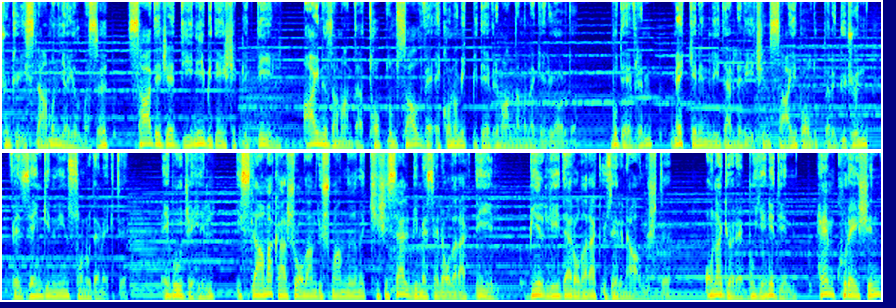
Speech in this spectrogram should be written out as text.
Çünkü İslam'ın yayılması sadece dini bir değişiklik değil, aynı zamanda toplumsal ve ekonomik bir devrim anlamına geliyordu. Bu devrim, Mekke'nin liderleri için sahip oldukları gücün ve zenginliğin sonu demekti. Ebu Cehil, İslam'a karşı olan düşmanlığını kişisel bir mesele olarak değil, bir lider olarak üzerine almıştı. Ona göre bu yeni din, hem Kureyş'in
